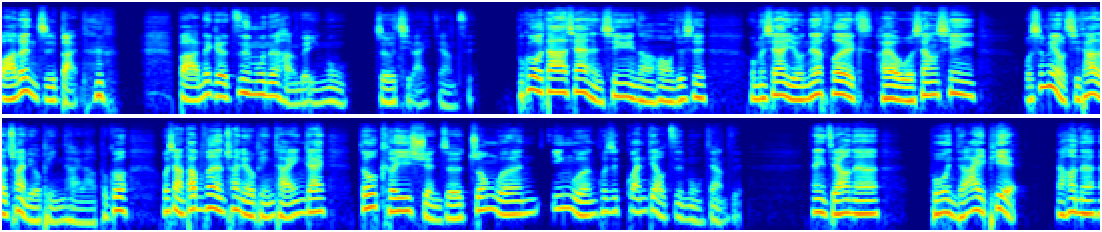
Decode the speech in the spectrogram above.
瓦楞纸板，把那个字幕那行的荧幕遮起来，这样子不过大家现在很幸运呢，哈，就是我们现在有 Netflix，还有我相信我是没有其他的串流平台啦。不过我想大部分的串流平台应该都可以选择中文、英文，或是关掉字幕这样子。那你只要呢播你的爱片，然后呢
